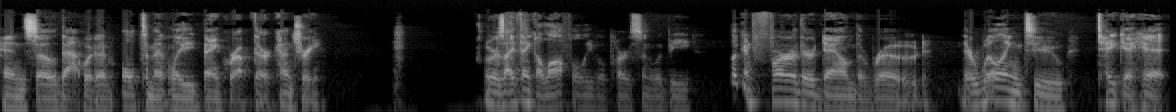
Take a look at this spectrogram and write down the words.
and so that would have ultimately bankrupt their country. Whereas I think a lawful evil person would be looking further down the road. They're willing to take a hit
